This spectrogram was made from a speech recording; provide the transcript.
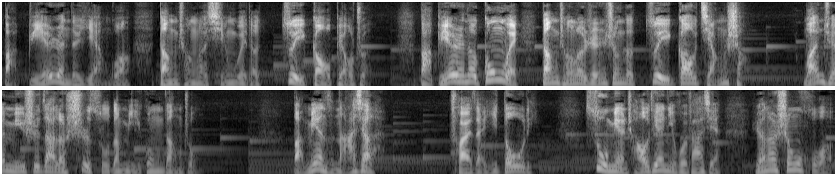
把别人的眼光当成了行为的最高标准，把别人的恭维当成了人生的最高奖赏，完全迷失在了世俗的迷宫当中。把面子拿下来，揣在衣兜里，素面朝天，你会发现，原来生活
